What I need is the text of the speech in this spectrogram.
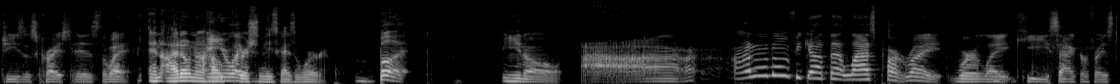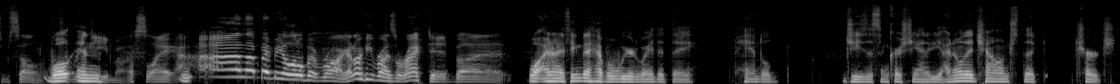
Jesus Christ is the way. and I don't know and how you're like- Christian these guys were. But you know, uh, I don't know if he got that last part right, where like he sacrificed himself Well, to and- us. Like ah, that might be a little bit wrong. I know he resurrected, but Well, and I think they have a weird way that they handled Jesus and Christianity. I know they challenged the church,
